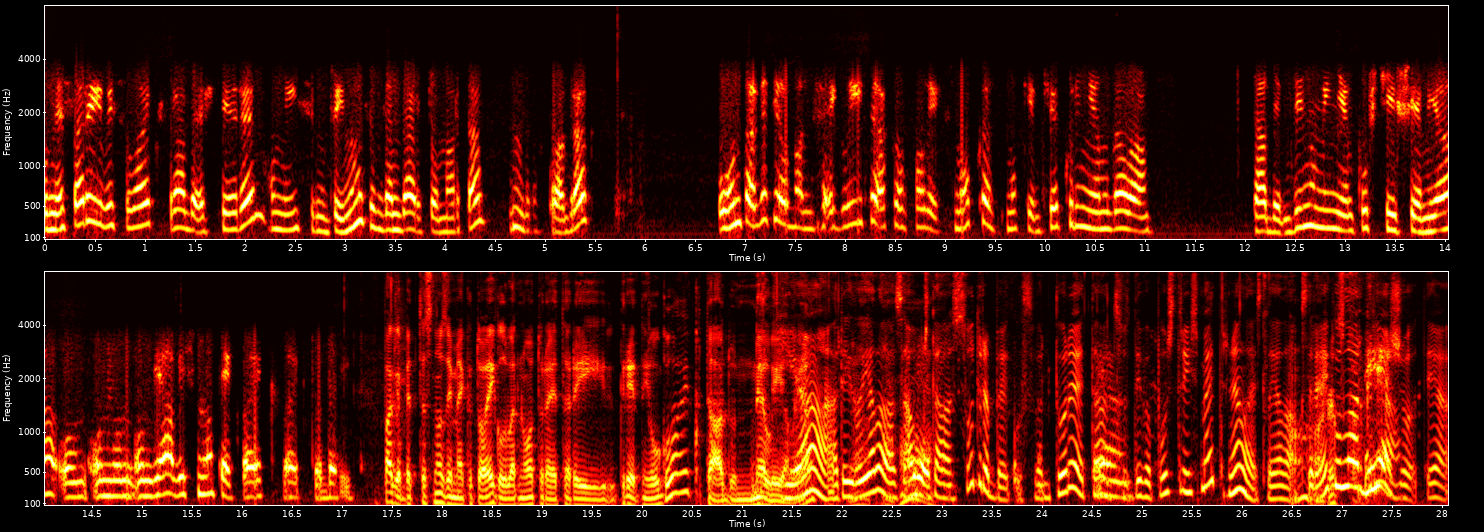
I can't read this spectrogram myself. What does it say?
Un es arī visu laiku strādāju šķierēm un īsinu dzinumus. Es gan daru to martā, drusku agrāk. Un tagad jau man eglīte atkal paliek smuka, smukiem čiekuriņiem galā, tādiem dzinumiņiem, pušķīšiem, jā, un, un, un, un jā, viss notiek, vajag, vajag to darīt. Pagaid, bet tas nozīmē, ka to egli var noturēt arī krietni ilgu laiku, tādu nelielu. Jā, jā? arī jā. lielās Aha. augstās sudrabeglis var turēt tādus uz 2,5-3 metru, nelaist lielāks, oh, regulāri griežot. Jā.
